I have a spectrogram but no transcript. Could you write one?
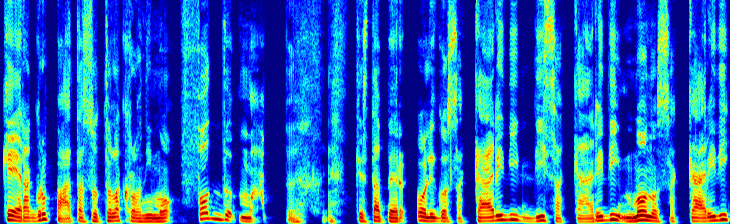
che è raggruppata sotto l'acronimo FODMAP, che sta per oligosaccaridi, disaccaridi, monosaccaridi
